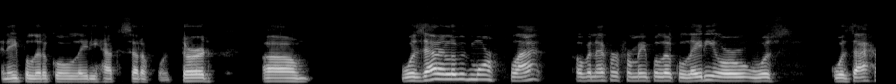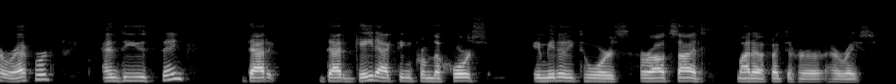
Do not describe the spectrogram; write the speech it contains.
An apolitical lady had to settle for third. Um, was that a little bit more flat of an effort from apolitical lady, or was was that her effort? And do you think that that gate acting from the horse immediately towards her outside might have affected her her race.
